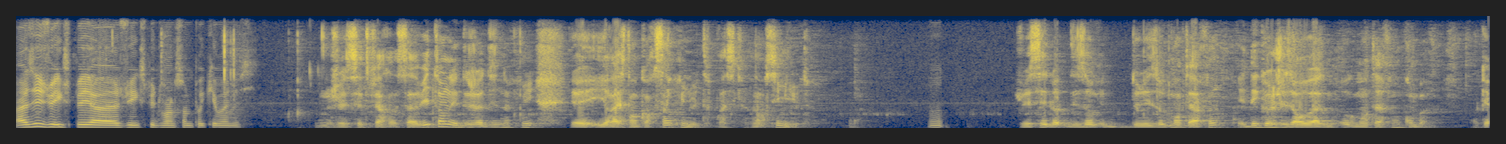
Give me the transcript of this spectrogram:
Vas-y, je vais XP, euh, je vais XP devant le centre Pokémon aussi. Je vais essayer de faire ça vite, on est déjà 19 minutes. Et il reste encore 5 minutes presque. Non, 6 minutes. Je vais essayer de les augmenter à fond. Et dès que je les ai augmentés à fond, combat. Ok?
